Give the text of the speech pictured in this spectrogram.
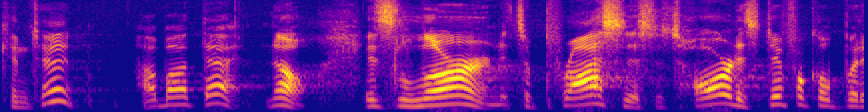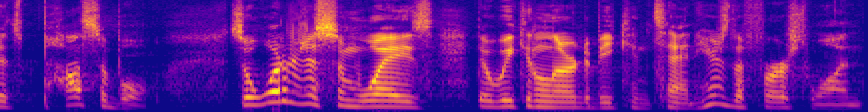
content. How about that? No, it's learned. It's a process. It's hard. It's difficult, but it's possible. So, what are just some ways that we can learn to be content? Here's the first one.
